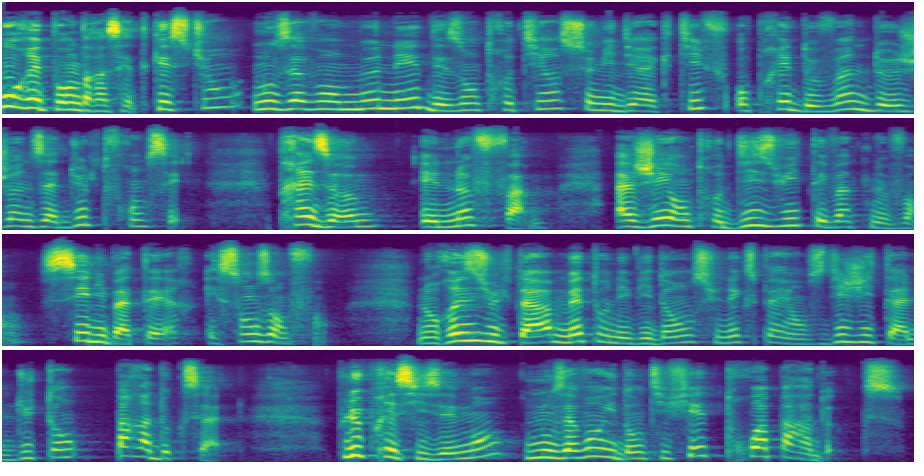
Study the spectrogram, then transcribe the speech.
Pour répondre à cette question, nous avons mené des entretiens semi-directifs auprès de 22 jeunes adultes français, 13 hommes et 9 femmes, âgés entre 18 et 29 ans, célibataires et sans enfants. Nos résultats mettent en évidence une expérience digitale du temps paradoxale. Plus précisément, nous avons identifié trois paradoxes.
